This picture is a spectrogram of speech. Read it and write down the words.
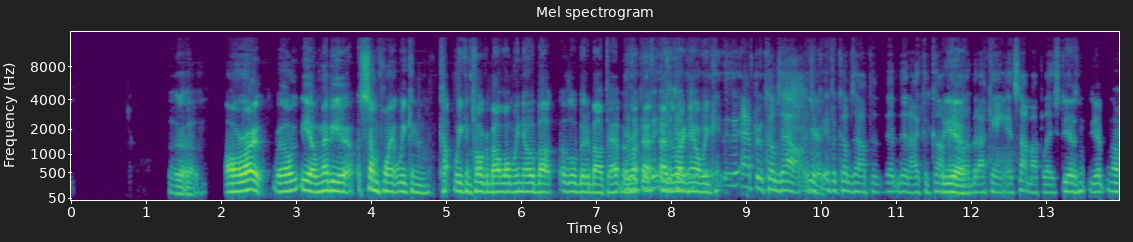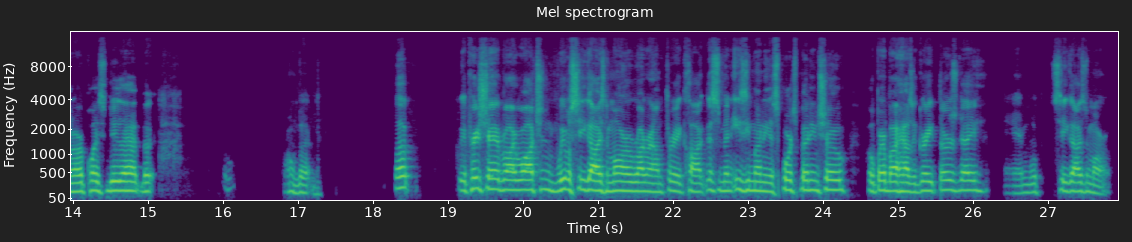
Uh, all right. Well, yeah. Maybe at some point we can we can talk about what we know about a little bit about that. But right, it- it- uh, if as of right now, we can. after it comes out. If, Yeah. it, if it comes out, then, then I could comment yeah. on it, but I can't. It's not my place. To. Yes, yep, not our place to do that, but wrong button. But we appreciate everybody watching. We will see you guys tomorrow right around three o'clock. This has been Easy Money, a sports betting show. Hope everybody has a great Thursday, and we'll see you guys tomorrow.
